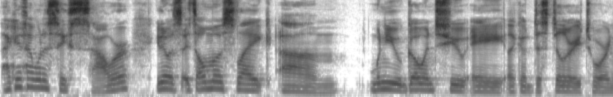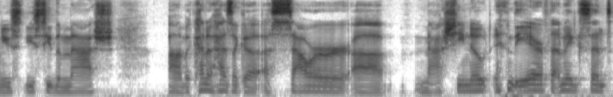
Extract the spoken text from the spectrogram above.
I guess I want to say sour. You know, it's it's almost like um, when you go into a like a distillery tour and you you see the mash. Um, it kind of has like a, a sour, uh, mashy note in the air, if that makes sense.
